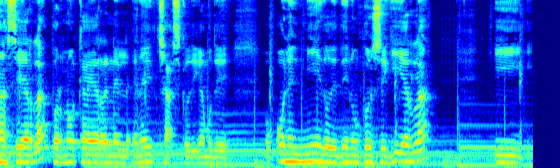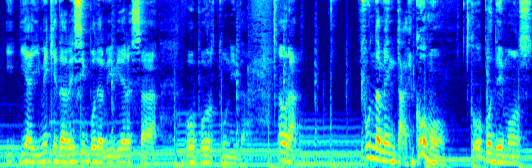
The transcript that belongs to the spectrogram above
hacerla por no caer en el, en el chasco, digamos, o, en el miedo de, de no conseguirla. Y, y, y, ahí me quedaré sin poder vivir esa oportunidad. Ahora, fundamental, ¿cómo, cómo podemos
